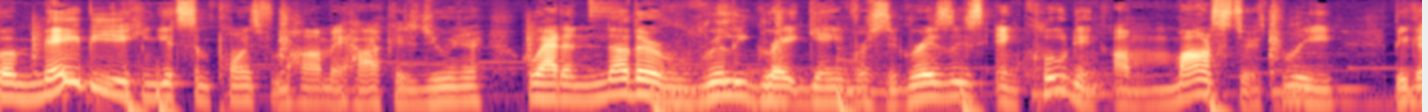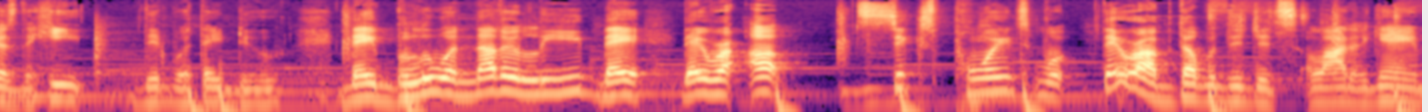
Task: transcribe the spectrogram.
but maybe you can get some points from Jaime Jaquez Jr., who had another really great game versus the Grizzlies, including a monster three because the Heat did what they do. They blew another lead. They they were up six points. Well, they were up double digits a lot of the game.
